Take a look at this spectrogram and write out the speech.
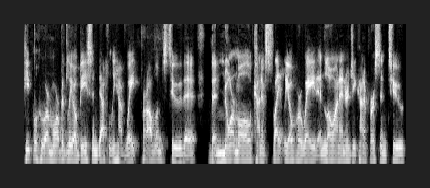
people who are morbidly obese and definitely have weight problems to the the normal kind of slightly overweight and low on energy kind of person to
